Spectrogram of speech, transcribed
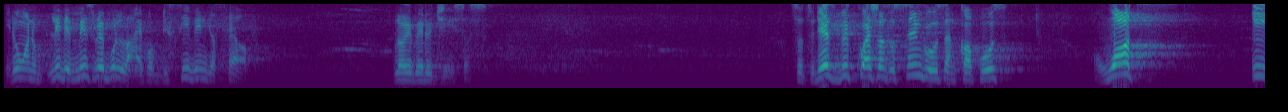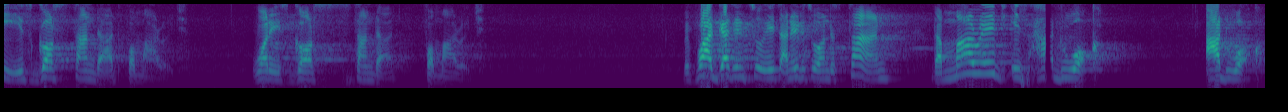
You don't want to live a miserable life of deceiving yourself. Glory be to Jesus. So today's big question to singles and couples what is God's standard for marriage? What is God's standard for marriage? Before I get into it, I need you to understand that marriage is hard work. Hard work,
